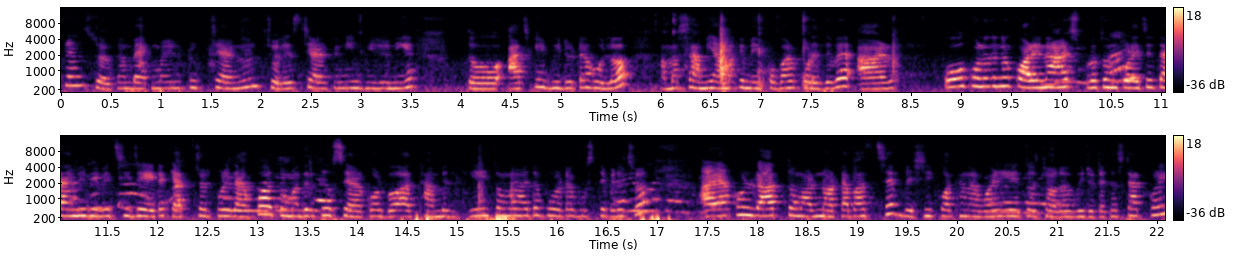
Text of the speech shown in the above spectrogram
friends, welcome back my YouTube channel. চলে এসেছি আরেকটা নিউ ভিডিও নিয়ে। তো আজকের ভিডিওটা হলো, আমার স্বামী আমাকে মেকওভার করে দেবে আর ও কোনোদিনও করে না, আজ প্রথম করেছে, তাই আমি ভেবেছি যে এটা ক্যাপচার করে রাখব আর তোমাদেরকেও শেয়ার করব। আর থাম্বেল দেখেই তোমরা হয়তো পুরোটা বুঝতে পেরেছ। আর এখন রাত তোমার নটা বাজছে, বেশি কথা না বাড়িয়ে, তো চলো ভিডিওটাকে স্টার্ট করি।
